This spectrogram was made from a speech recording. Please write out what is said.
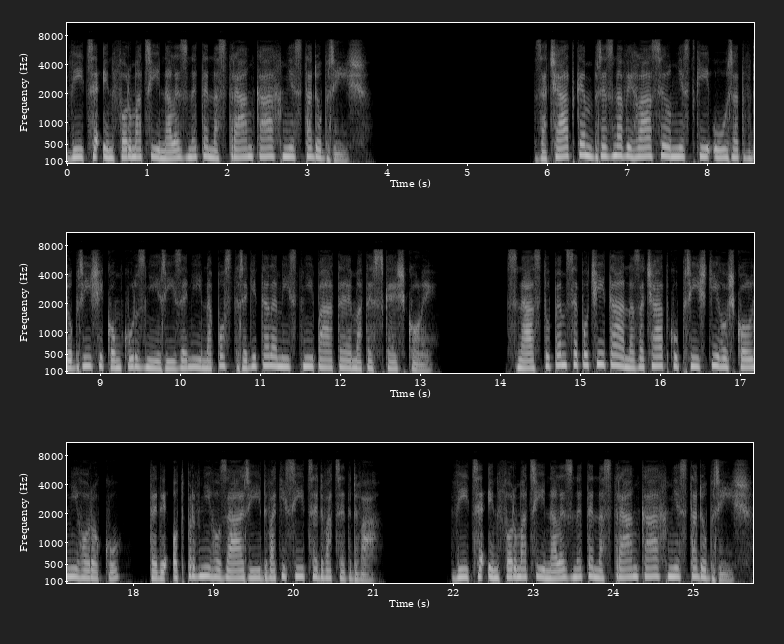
Více informací naleznete na stránkách města Dobříž. Začátkem března vyhlásil Městský úřad v Dobříši konkurzní řízení na post ředitele místní páté mateřské školy. S nástupem se počítá na začátku příštího školního roku, tedy od 1. září 2022. Více informací naleznete na stránkách města Dobříš.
